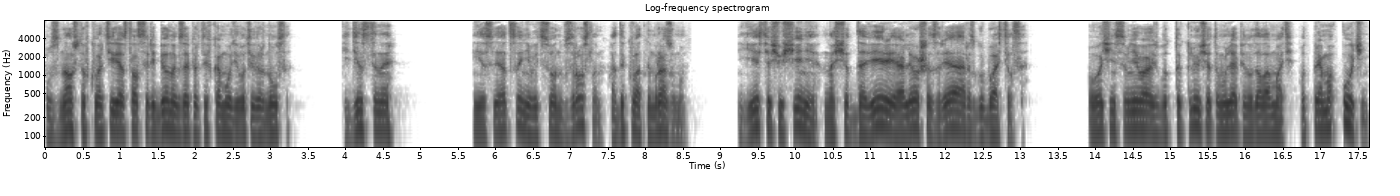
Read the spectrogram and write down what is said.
Узнал, что в квартире остался ребенок, запертый в комоде, вот и вернулся. Единственное, если оценивать сон взрослым, адекватным разумом, есть ощущение, насчет доверия Алеша зря разгубастился. Очень сомневаюсь, будто ключ этому Ляпину дала мать. Вот прямо очень.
